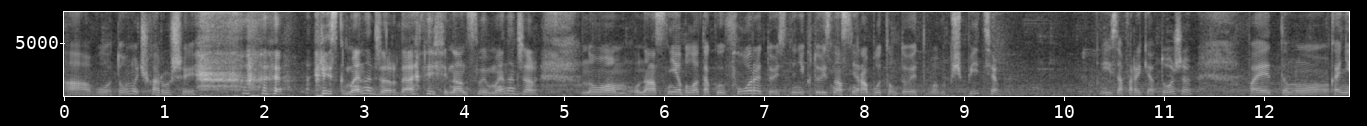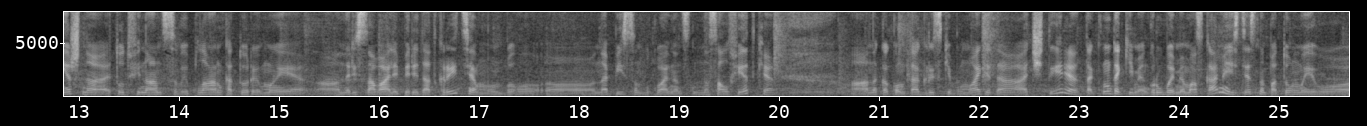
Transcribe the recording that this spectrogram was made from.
А, вот, он очень хороший риск-менеджер, да, и финансовый менеджер. Но у нас не было такой форы, то есть никто из нас не работал до этого в общепите. И Зафракия тоже. Поэтому, конечно, тот финансовый план, который мы а, нарисовали перед открытием, он был а, написан буквально на салфетке. А, на каком-то огрызке бумаги, да, А4, так, ну, такими грубыми мазками, естественно, потом мы его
